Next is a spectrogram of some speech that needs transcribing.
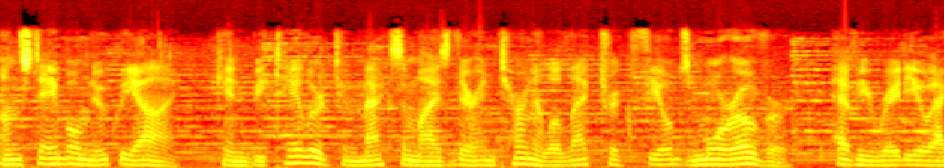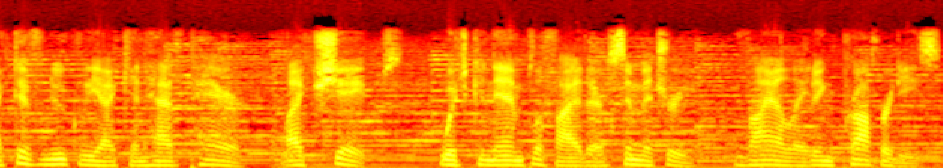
unstable nuclei, can be tailored to maximize their internal electric fields moreover, heavy radioactive nuclei can have pair-like shapes, which can amplify their symmetry violating properties.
